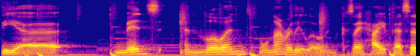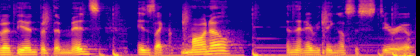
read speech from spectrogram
the uh, mids and low end, well not really low end because I high pass it at the end, but the mids is like mono and then everything else is stereo.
